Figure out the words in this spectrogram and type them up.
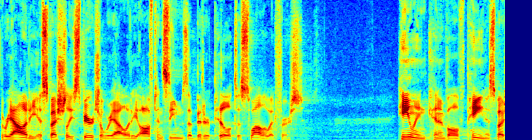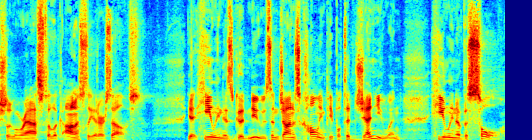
The reality, especially spiritual reality, often seems a bitter pill to swallow at first. Healing can involve pain, especially when we're asked to look honestly at ourselves. Yet healing is good news, and John is calling people to genuine healing of the soul.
